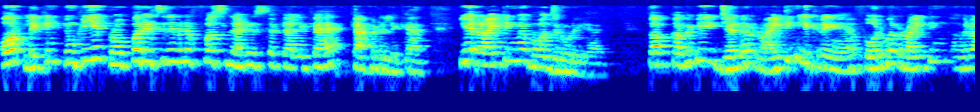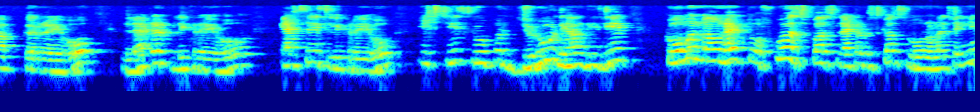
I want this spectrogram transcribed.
और लेकिन क्योंकि ये प्रॉपर है इसलिए मैंने फ़र्स्ट लेटर इसका क्या लिखा है? कैपिटल लिखा है। ये राइटिंग में बहुत ज़रूरी है। तो आप कभी भी जनरल राइटिंग लिख रहे हैं फॉर्मल राइटिंग अगर आप कर रहे हो लेटर लिख रहे हो एसेस लिख रहे हो, इस चीज़ के ऊपर ज़रूर ध्यान दीजिए। कॉमन नाउन है तो ऑफकोर्स फ़र्स्ट लेटर उसका स्मॉल होना चाहिए।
